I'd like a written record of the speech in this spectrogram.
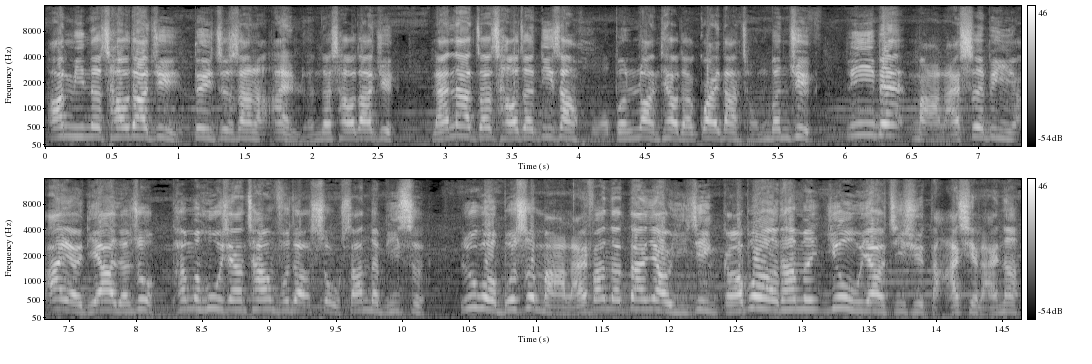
阿明的超大巨对峙上了艾伦的超大巨，莱纳则朝着地上活蹦乱跳的怪蛋虫奔去。另一边，马来士兵与艾尔迪亚人数，他们互相搀扶着受伤的彼此。如果不是马来方的弹药已尽，搞不好他们又要继续打起来呢。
